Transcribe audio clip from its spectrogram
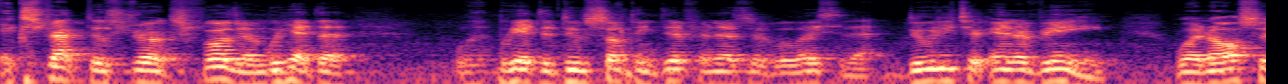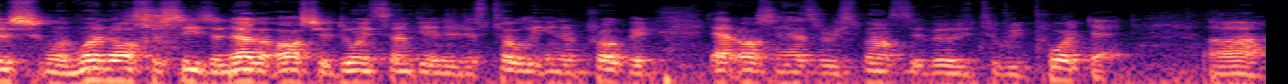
extract those drugs further, them, we had to we had to do something different as it relates to that. Duty to intervene. When officers, when one officer sees another officer doing something that is totally inappropriate, that officer has a responsibility to report that. Uh,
